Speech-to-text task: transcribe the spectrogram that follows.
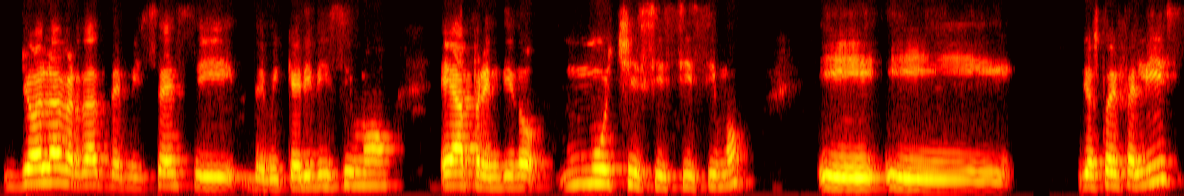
Yo la verdad de mi Ceci, de mi queridísimo, he aprendido muchísimo y, yo estoy feliz,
